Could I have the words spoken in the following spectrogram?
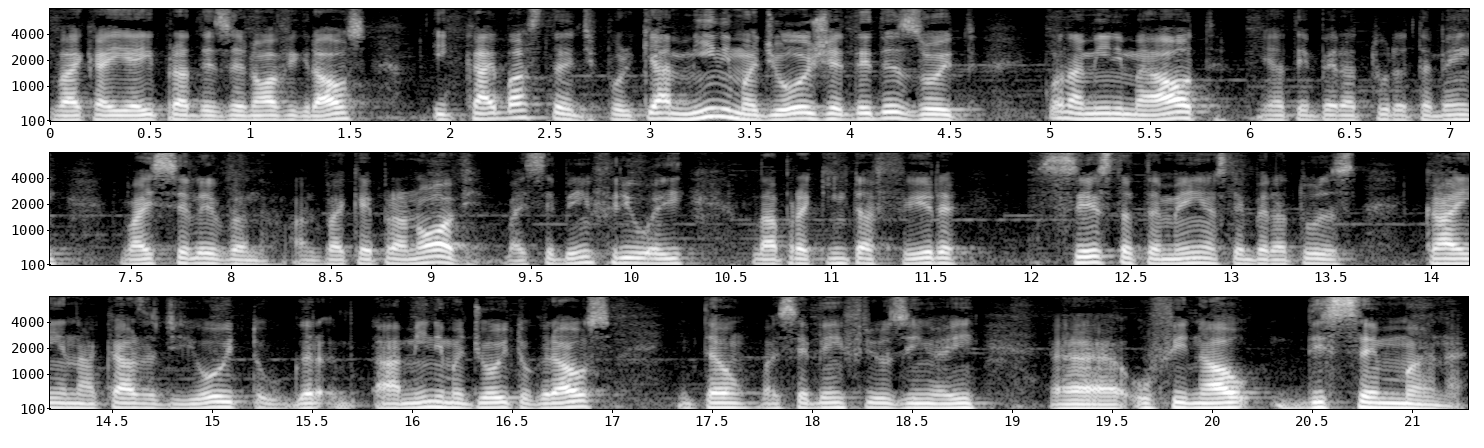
vai cair aí para 19 graus e cai bastante, porque a mínima de hoje é de 18. Quando a mínima é alta e a temperatura também vai se elevando, vai cair para 9, vai ser bem frio aí lá para quinta-feira. Sexta também as temperaturas caem na casa de 8, a mínima de 8 graus, então vai ser bem friozinho aí uh, o final de semana.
